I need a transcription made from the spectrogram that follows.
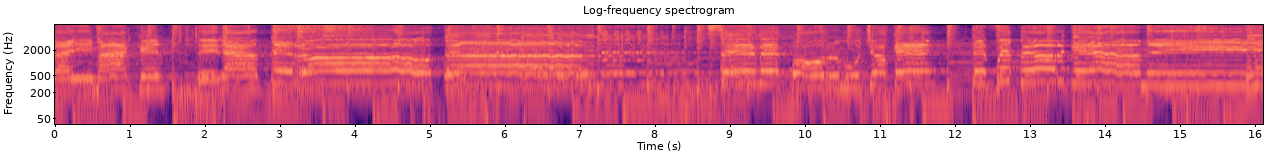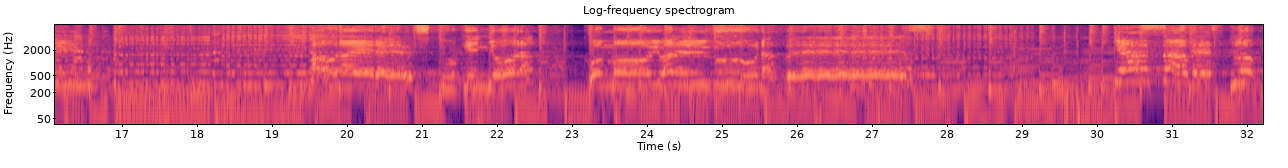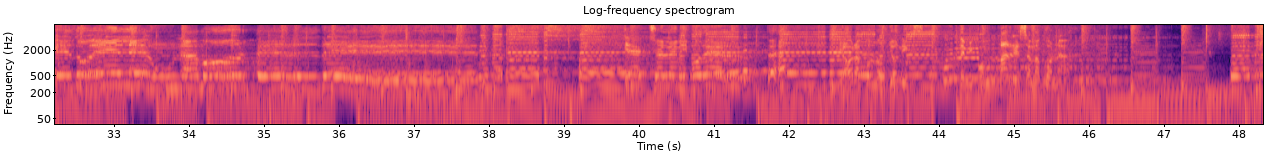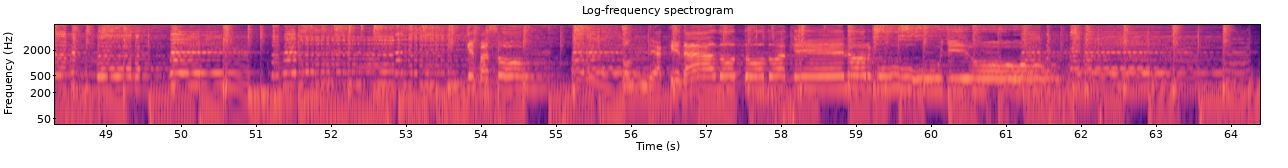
Viva imagen de la échale mi poder. y ahora con los Yonix de mi compadre Zamacona. ¿Qué pasó? ¿Dónde ha quedado todo aquel orgullo?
